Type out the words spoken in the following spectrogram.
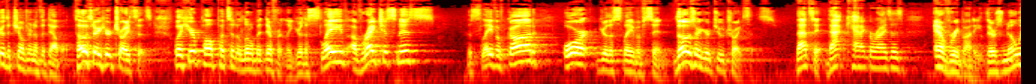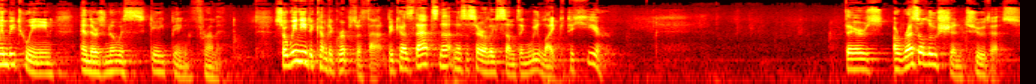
you're the children of the devil. Those are your choices. Well, here Paul puts it a little bit differently. You're the slave of righteousness, the slave of God, or you're the slave of sin. Those are your two choices. That's it. That categorizes everybody. There's no in between, and there's no escaping from it. So we need to come to grips with that because that's not necessarily something we like to hear. There's a resolution to this.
